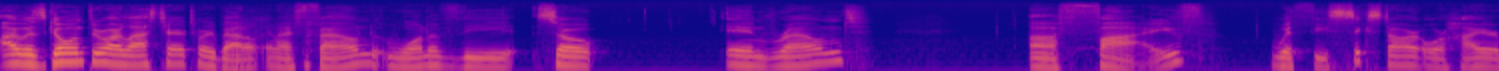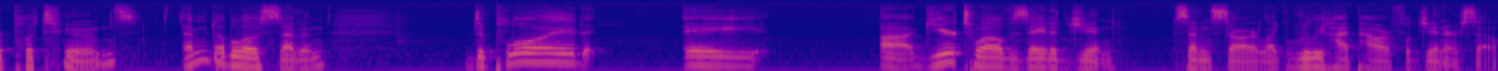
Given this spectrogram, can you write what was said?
i was going through our last territory battle and i found one of the so in round uh, five with the six star or higher platoons, M007 deployed a uh, Gear 12 Zeta Jyn, seven star, like really high powerful Jyn Erso.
